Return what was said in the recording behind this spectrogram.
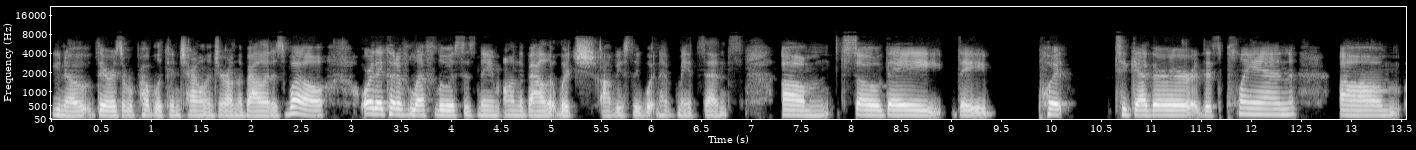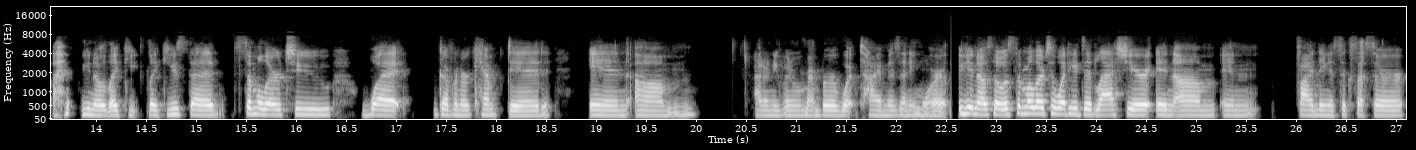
you know there is a republican challenger on the ballot as well or they could have left lewis's name on the ballot which obviously wouldn't have made sense. Um, so they they put together this plan um, you know like like you said similar to what governor kemp did in um, I don't even remember what time is anymore. You know, so it was similar to what he did last year in um in finding a successor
